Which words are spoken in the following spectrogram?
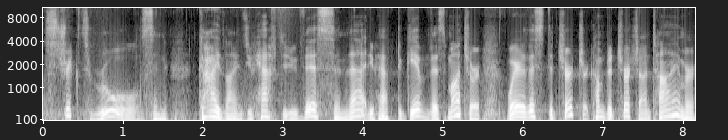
strict rules and guidelines. You have to do this and that. You have to give this much, or wear this to church, or come to church on time, or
